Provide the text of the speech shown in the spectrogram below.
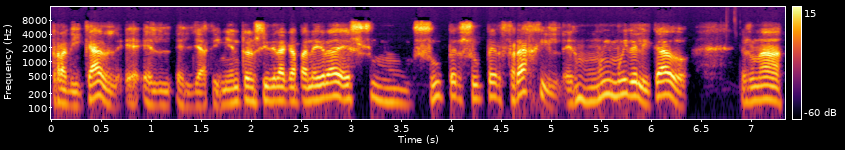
radical. E, el, el, yacimiento en sí de la capa negra es súper, súper frágil, es muy, muy delicado es una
